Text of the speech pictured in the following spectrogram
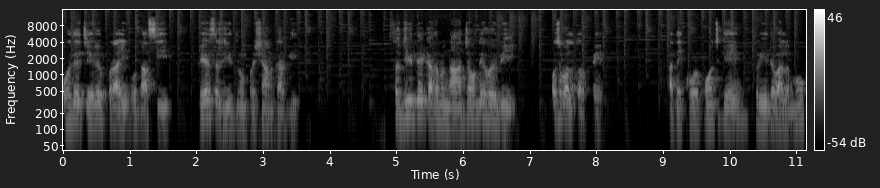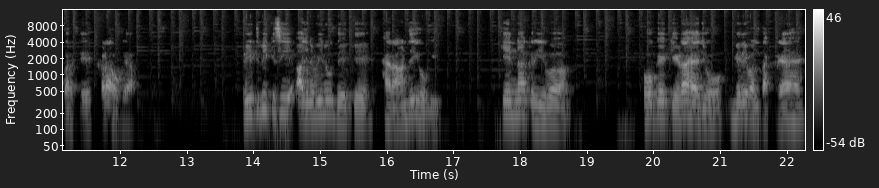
ਉਸਦੇ ਚਿਹਰੇ ਉੱਪਰ ਆਈ ਉਦਾਸੀ, ਫਿਰ ਸਰਜੀਤ ਨੂੰ ਪਰੇਸ਼ਾਨ ਕਰ ਗਈ। ਸਰਜੀਤ ਦੇ ਕਦਮ ਨਾ ਚਾਹੁੰਦੇ ਹੋਏ ਵੀ ਉਸ ਵੱਲ ਤੁਰ ਪਏ ਅਤੇ ਕੋਲ ਪਹੁੰਚ ਕੇ ਪ੍ਰੀਤ ਵੱਲ ਮੂੰਹ ਕਰਕੇ ਖੜਾ ਹੋ ਗਿਆ। ਪ੍ਰੀਤ ਵੀ ਕਿਸੇ ਅਜਨਬੀ ਨੂੰ ਦੇਖ ਕੇ ਹੈਰਾਨ ਜਿਹੀ ਹੋ ਗਈ ਕਿ ਇੰਨਾ ਕਰੀਬ ਹੋ ਕੇ ਕਿਹੜਾ ਹੈ ਜੋ ਮੇਰੇ ਵੱਲ ਤੱਕ ਰਿਹਾ ਹੈ।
